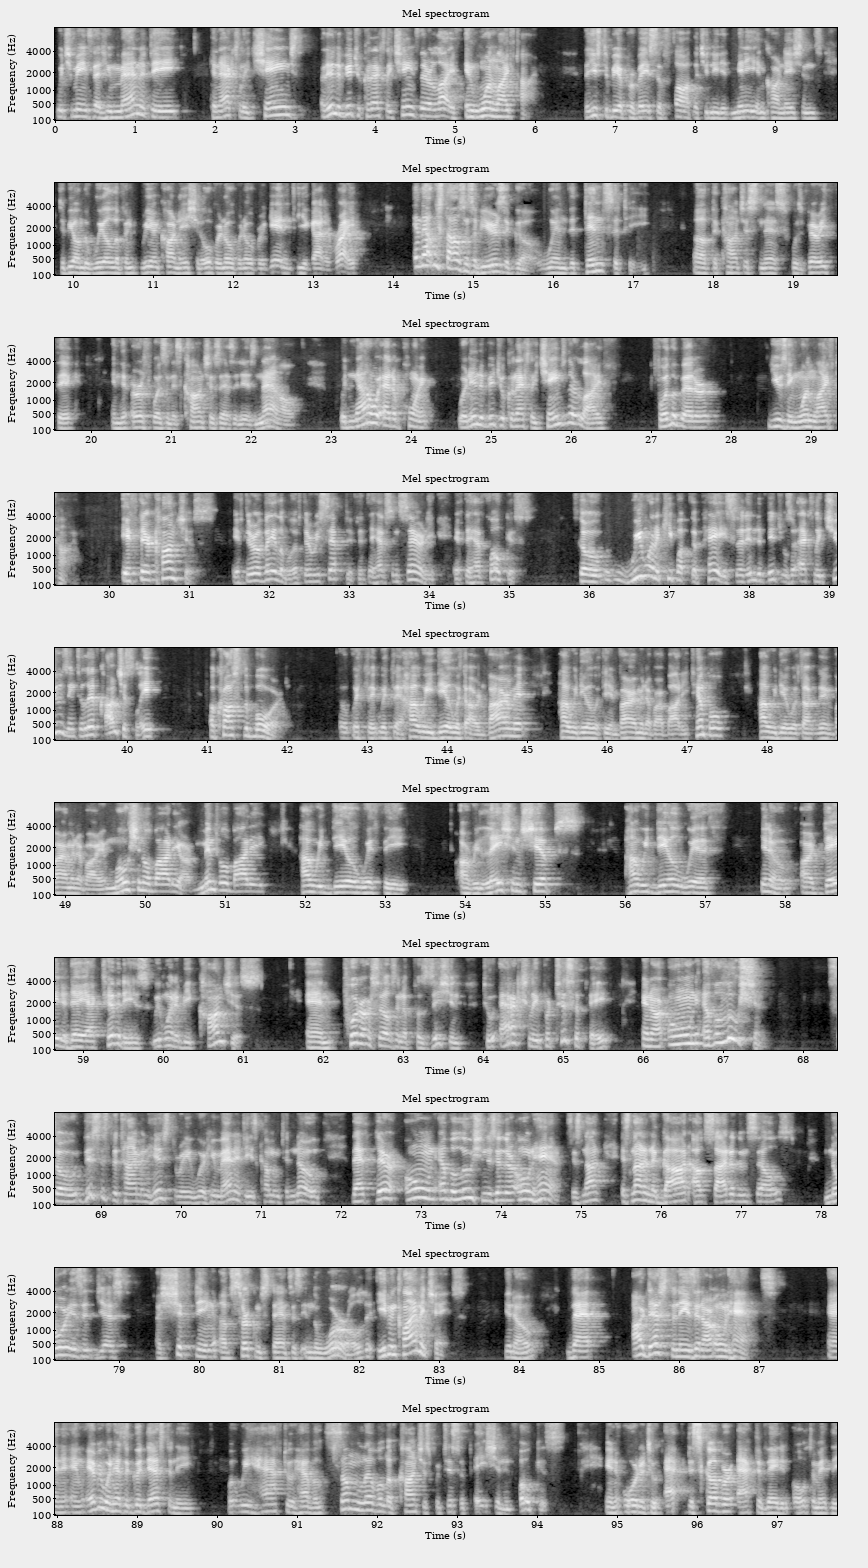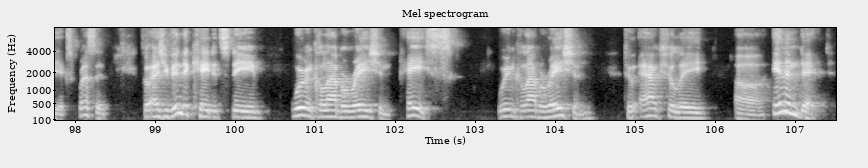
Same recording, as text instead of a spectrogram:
which means that humanity can actually change, an individual can actually change their life in one lifetime. There used to be a pervasive thought that you needed many incarnations to be on the wheel of reincarnation over and over and over again until you got it right. And that was thousands of years ago when the density of the consciousness was very thick and the earth wasn't as conscious as it is now. But now we're at a point where an individual can actually change their life for the better using one lifetime. If they're conscious, if they're available, if they're receptive, if they have sincerity, if they have focus. So we want to keep up the pace that individuals are actually choosing to live consciously across the board with the, with the, how we deal with our environment, how we deal with the environment of our body temple, how we deal with our, the environment of our emotional body, our mental body, how we deal with the our relationships, how we deal with you know our day-to-day activities. We want to be conscious and put ourselves in a position to actually participate in our own evolution. So this is the time in history where humanity is coming to know that their own evolution is in their own hands. It's not, it's not in a God outside of themselves, nor is it just a shifting of circumstances in the world, even climate change, you know, that our destiny is in our own hands. And, and everyone has a good destiny, but we have to have a, some level of conscious participation and focus in order to act, discover, activate, and ultimately express it. So, as you've indicated, Steve, we're in collaboration, PACE, we're in collaboration to actually uh, inundate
